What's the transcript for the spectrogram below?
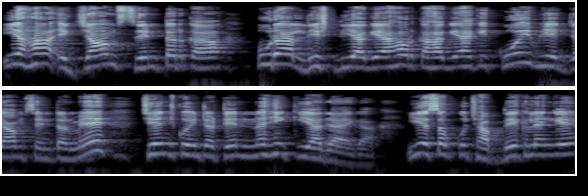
यहाँ एग्ज़ाम सेंटर का पूरा लिस्ट दिया गया है और कहा गया है कि कोई भी एग्ज़ाम सेंटर में चेंज को इंटरटेन नहीं किया जाएगा। ये सब कुछ आप देख लेंगे।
